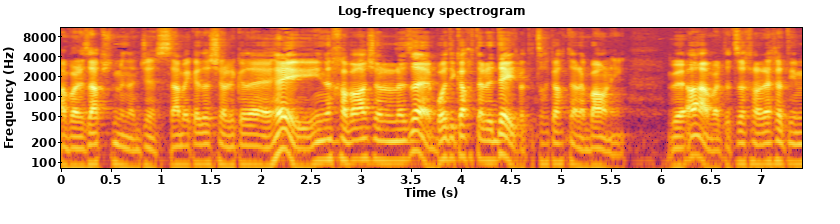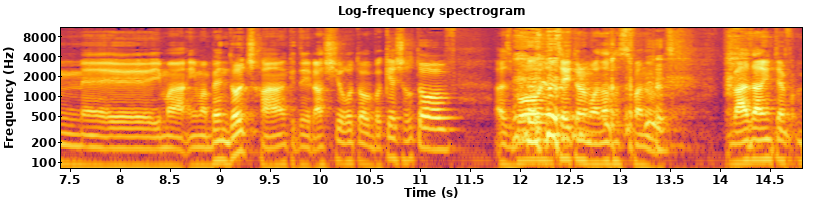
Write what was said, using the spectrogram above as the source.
אבל זה פשוט מנג'ס, זה היה בקטע של כזה, היי, הנה חברה של זה, בוא תיקח אותה לדייט, ואתה צריך לקחת אותה לבאולינג. ואה, אבל אתה צריך ללכת עם, אה, עם, ה, עם הבן דוד שלך כדי להשאיר אותו בקשר טוב, אז בוא נצא איתו למועדון חשפנות. ואז להרים טלפון,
